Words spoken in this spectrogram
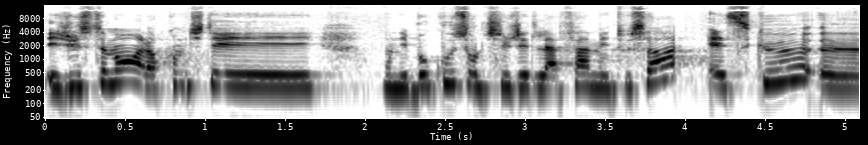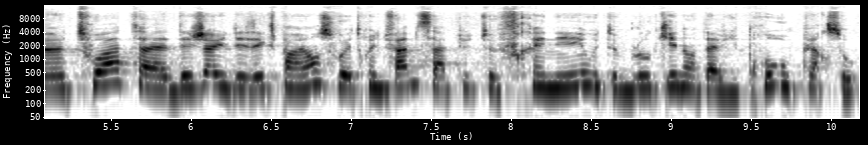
et justement, alors comme tu t'es on est beaucoup sur le sujet de la femme et tout ça. Est-ce que euh, toi, tu as déjà eu des expériences où être une femme, ça a pu te freiner ou te bloquer dans ta vie pro ou perso?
